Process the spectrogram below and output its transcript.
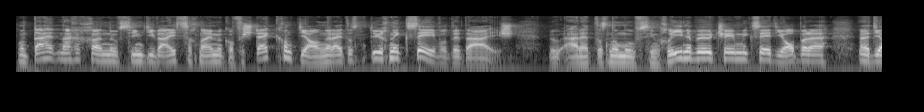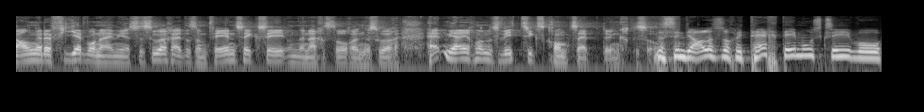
Und der hat nachher können auf seinem Device sich noch immer verstecken und die anderen haben das natürlich nicht gesehen, wo der da ist. Weil er hat das nur auf seinem kleinen Bildschirm gesehen, die oberen, äh, die anderen vier, die er müssen suchen, hat das am Fernsehen gesehen und dann nachher so können suchen. Hat mir eigentlich noch ein witziges Konzept dünkt so. Das sind ja alles so Tech-Demos gewesen, die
